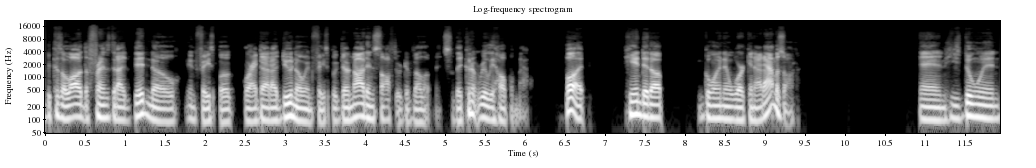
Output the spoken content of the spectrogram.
because a lot of the friends that I did know in Facebook or that I do know in Facebook, they're not in software development, so they couldn't really help him out. But he ended up going and working at Amazon, and he's doing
